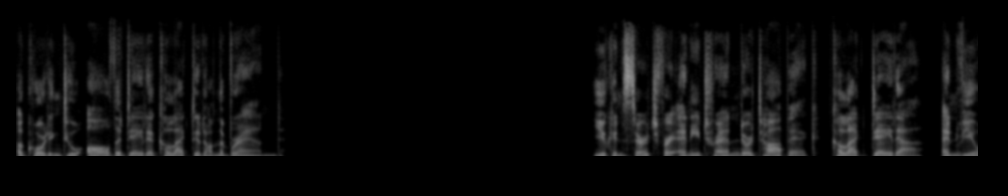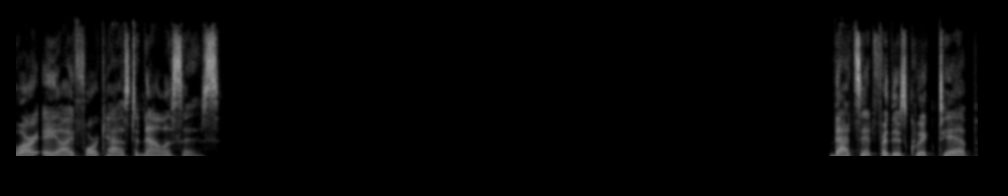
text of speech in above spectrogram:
according to all the data collected on the brand. You can search for any trend or topic, collect data, and view our AI forecast analysis. That's it for this quick tip.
